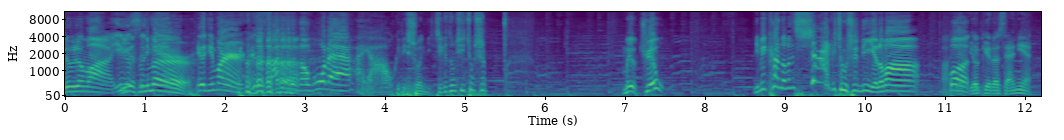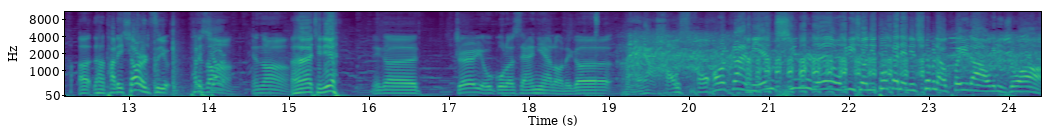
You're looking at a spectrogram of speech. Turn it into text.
对不对嘛？一个是你们儿，一个你们儿，你是咋个轮到我呢？哎呀，我跟你说，你这个东西就是没有觉悟。你没看到吗下一个就是你了吗？不，又隔了三年。呃，然后他的小儿子又，他的小杨总，哎，请你那个这儿又过了三年了。那个，哎呀，好好好干，年轻人，我跟你说，你多干点，你吃不了亏的。我跟你说。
